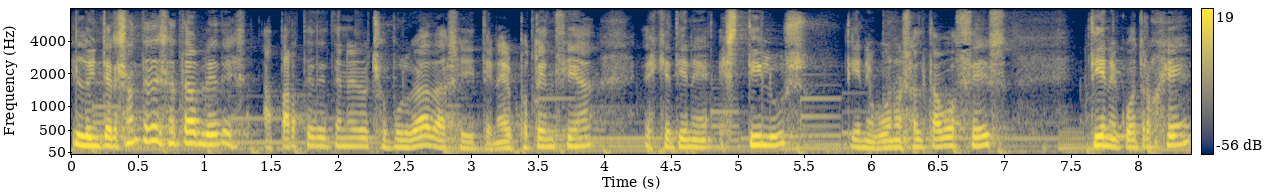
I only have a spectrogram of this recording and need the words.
Lo interesante de esa tablet, es, aparte de tener 8 pulgadas y tener potencia, es que tiene stylus, tiene buenos altavoces, tiene 4G,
